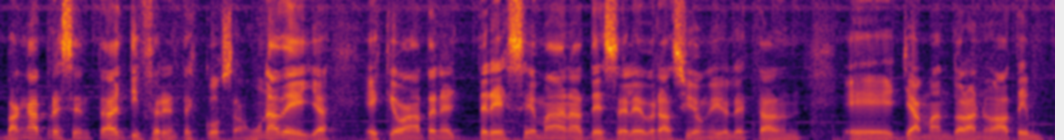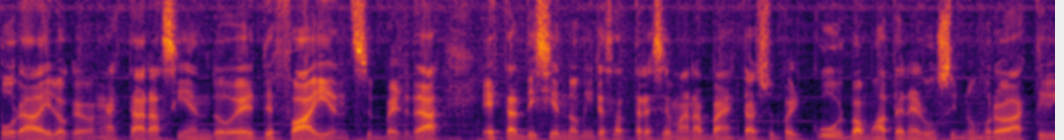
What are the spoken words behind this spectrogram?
van a presentar diferentes cosas. Una de ellas es que van a tener tres semanas de celebración. Ellos le están eh, llamando a la nueva temporada y lo que van a estar haciendo es Defiance, ¿verdad? Están diciendo, mira, esas tres semanas van a estar súper cool, vamos a tener un sinnúmero de actividades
